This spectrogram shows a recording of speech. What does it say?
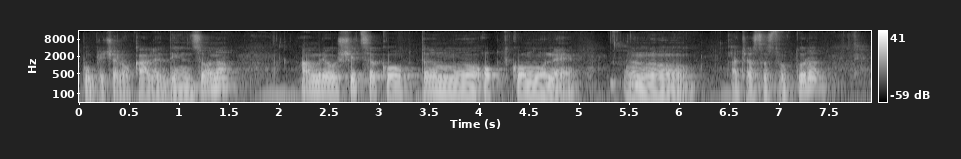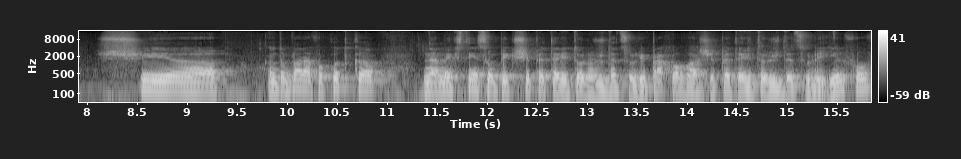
publice locale din zonă, am reușit să cooptăm 8 comune în această structură și Întâmplarea a făcut că ne-am extins un pic și pe teritoriul județului Prahova și pe teritoriul județului Ilfov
